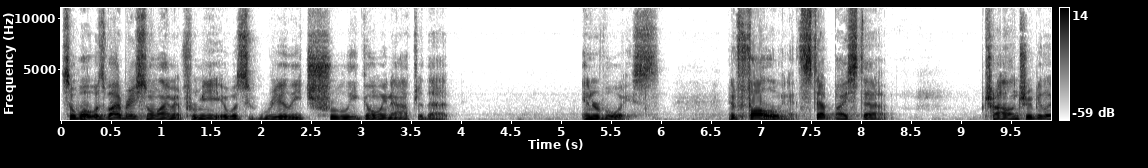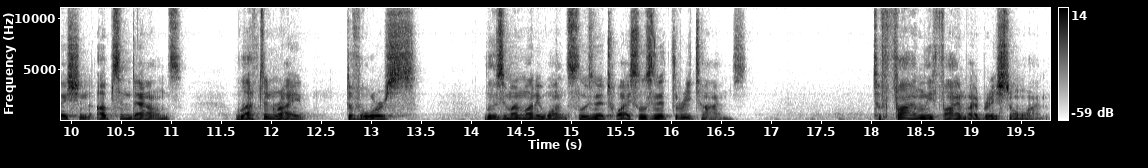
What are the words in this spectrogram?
So, what was vibrational alignment for me? It was really, truly going after that inner voice and following it step by step. Trial and tribulation, ups and downs, left and right, divorce, losing my money once, losing it twice, losing it three times, to finally find vibrational alignment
